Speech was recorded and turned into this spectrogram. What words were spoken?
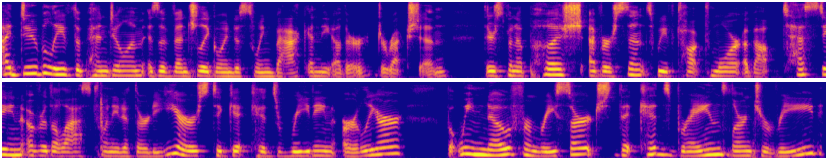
I do believe the pendulum is eventually going to swing back in the other direction. There's been a push ever since we've talked more about testing over the last 20 to 30 years to get kids reading earlier. But we know from research that kids' brains learn to read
